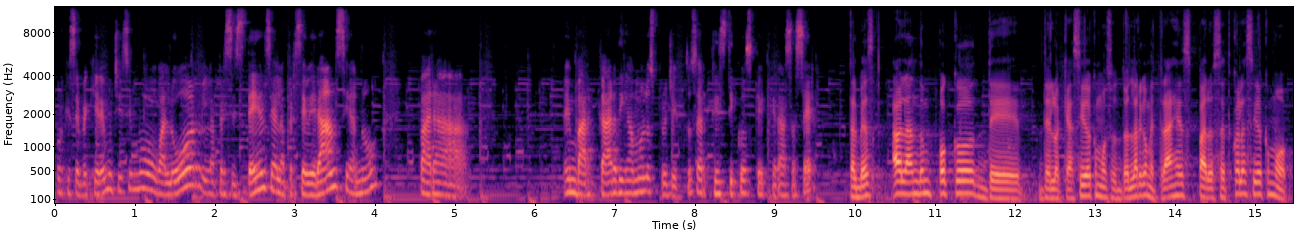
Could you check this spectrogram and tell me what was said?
porque se requiere muchísimo valor, la persistencia, la perseverancia, ¿no? Para embarcar, digamos, los proyectos artísticos que quieras hacer. Tal vez hablando un poco de, de, lo que ha sido como sus dos largometrajes, para usted, ¿cuál ha sido como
